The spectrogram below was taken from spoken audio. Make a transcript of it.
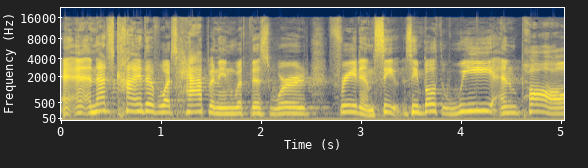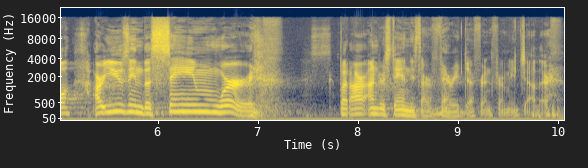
And, that's kind of what's happening with this word freedom. See, see, both we and Paul are using the same word, but our understandings are very different from each other.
